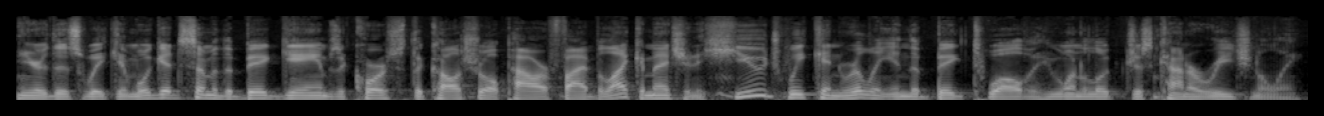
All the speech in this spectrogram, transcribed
here this weekend. We'll get some of the big games, of course, with the Cultural Power Five. But like I mentioned, a huge weekend really in the Big 12 if you want to look just kind of regionally.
